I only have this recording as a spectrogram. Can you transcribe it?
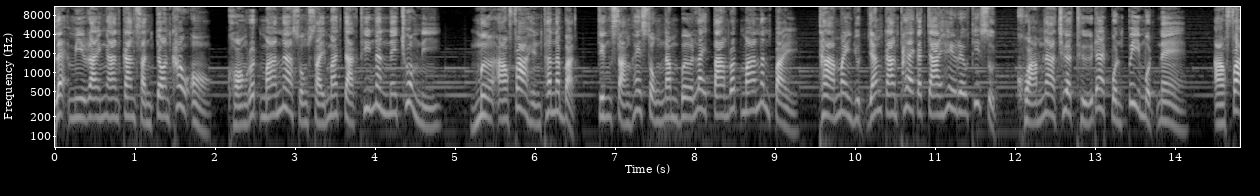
และมีรายงานการสัญจรเข้าออก ของรถม้าน่าสงสัยมาจากที่นั่นในช่วงนี้ เมื่ออัลฟาเห็นธนบัตร จึงสั่งให้ส่งนัมเบอร์ไล่ตามรถม้านั่นไป ถ้าไม่หยุดยั้งการแพร่กระจายให้เร็วที่สุด ความน่าเชื่อถือได้ปนปี้หมดแน่อัลฟา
